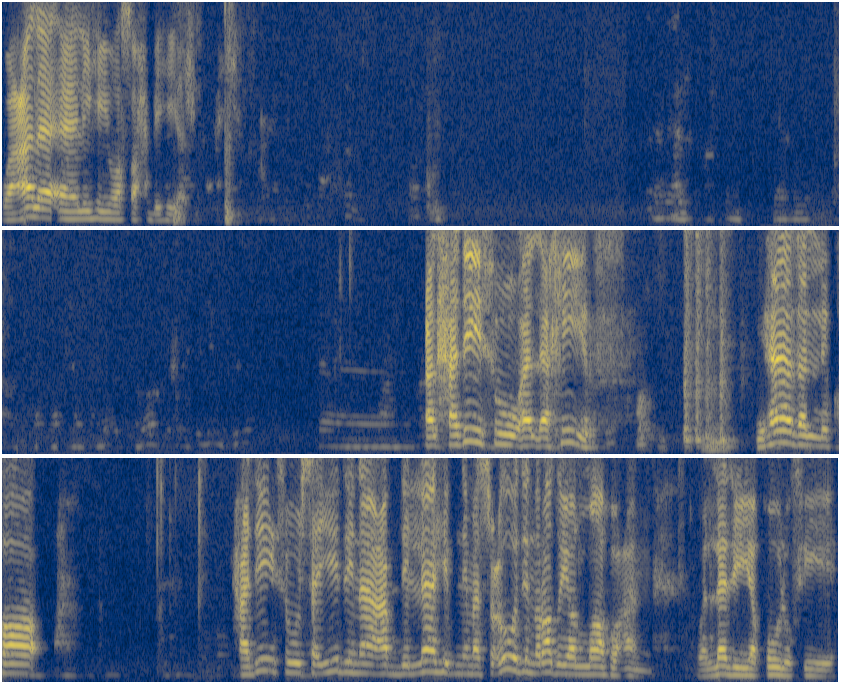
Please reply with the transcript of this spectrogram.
وعلى آله وصحبه أجمعين. الحديث الأخير في هذا اللقاء. حديث سيدنا عبد الله بن مسعود رضي الله عنه والذي يقول فيه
